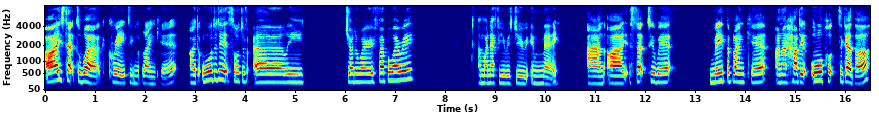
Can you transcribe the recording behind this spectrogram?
I set to work creating the blanket. I'd ordered it sort of early January, February, and my nephew was due in May. And I set to it, made the blanket, and I had it all put together.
